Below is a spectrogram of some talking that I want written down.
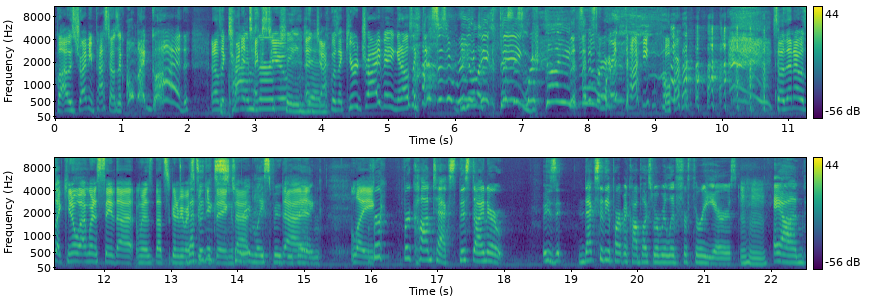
But I was driving past it. I was like, "Oh my god!" And I was like trying to text you, changing. and Jack was like, "You're driving," and I was like, "This is a really like, big this thing. is worth dying this for. is worth dying for." so then I was like, "You know what? I'm going to save that. I'm gonna, that's going to be my That's an spooky thing. That, extremely spooky that, thing. Like, for for context, this diner is next to the apartment complex where we lived for three years, Mm-hmm. and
